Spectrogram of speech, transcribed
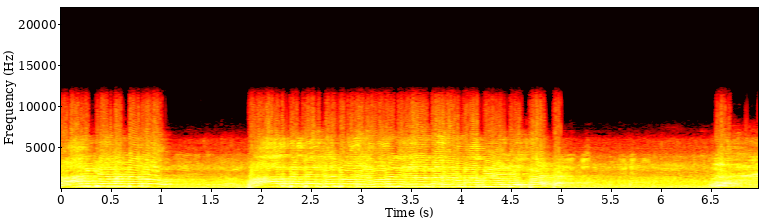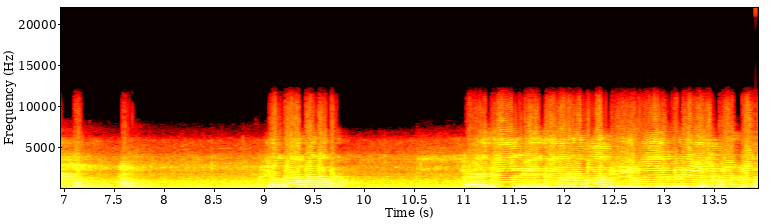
దానికి ఏమంటారు? భారతదేశంలో ఎవరు చేయనంత రుణమాఫీ చేస్తారంట? చేస్తానంట కేసీఆర్ చేసిన రుణమాఫీ ఇరవై ఎనిమిది వేల కోట్లు.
